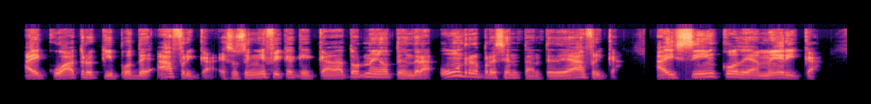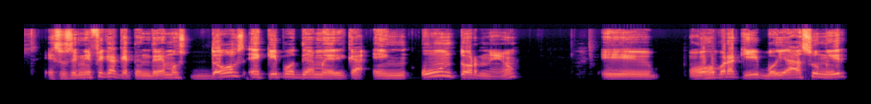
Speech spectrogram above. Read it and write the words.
Hay cuatro equipos de África. Eso significa que cada torneo tendrá un representante de África hay cinco de América. Eso significa que tendremos dos equipos de América en un torneo. Y ojo por aquí, voy a asumir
